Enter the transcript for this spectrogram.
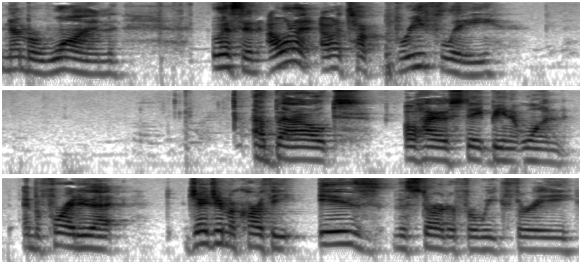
number one. Listen, I want to I want to talk briefly about Ohio State being at one, and before I do that, JJ McCarthy is the starter for Week Three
